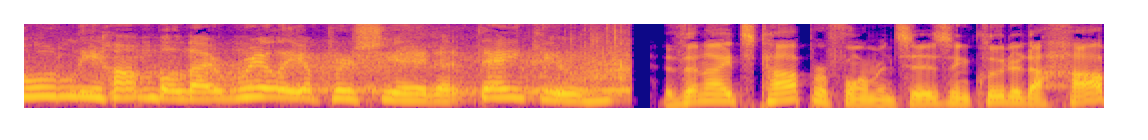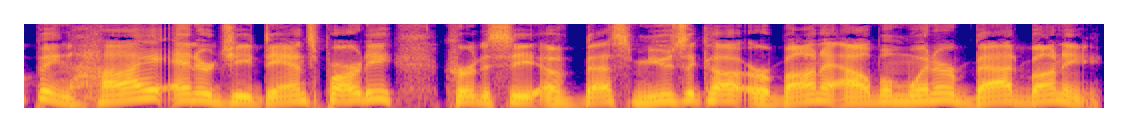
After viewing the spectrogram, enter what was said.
totally humbled. I really appreciate it. Thank you. The night's top performances included a hopping high energy dance party, courtesy of Best Musica Urbana album winner Bad Bunny,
